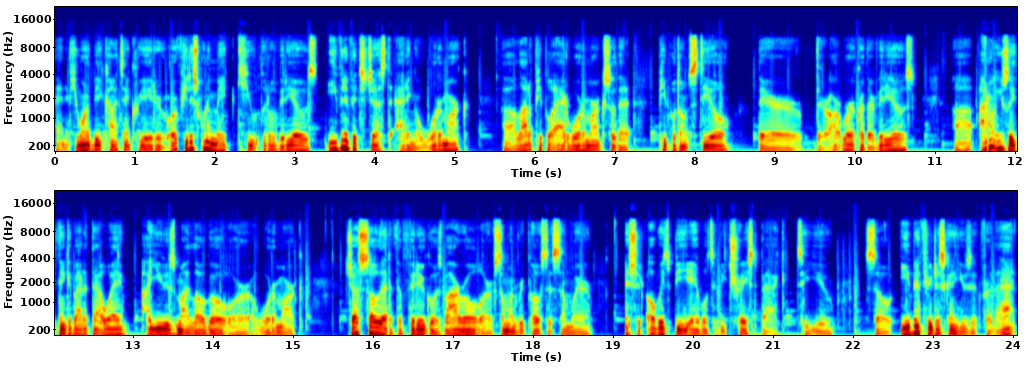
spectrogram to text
and if you want to be a content creator or if you just want to make cute little videos, even if it's just adding a watermark, uh, a lot of people add watermarks so that people don't steal their, their artwork or their videos. Uh, I don't usually think about it that way. I use my logo or a watermark just so that if the video goes viral or if someone reposts it somewhere, it should always be able to be traced back to you. So even if you're just going to use it for that,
